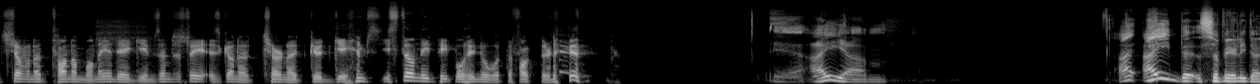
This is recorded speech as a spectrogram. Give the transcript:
shoving a ton of money into the games industry is going to churn out good games. You still need people who know what the fuck they're doing. Yeah, I um, I I severely do.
